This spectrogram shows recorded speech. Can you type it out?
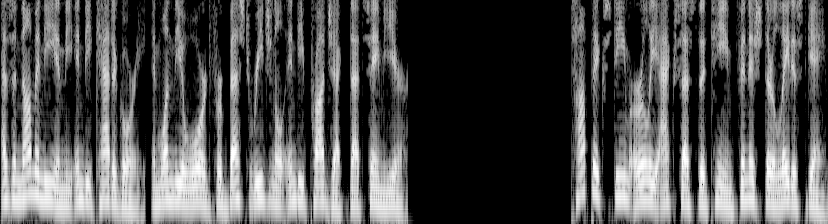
as a nominee in the Indie category, and won the award for Best Regional Indie Project that same year. Topic Steam Early Access The team finished their latest game,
